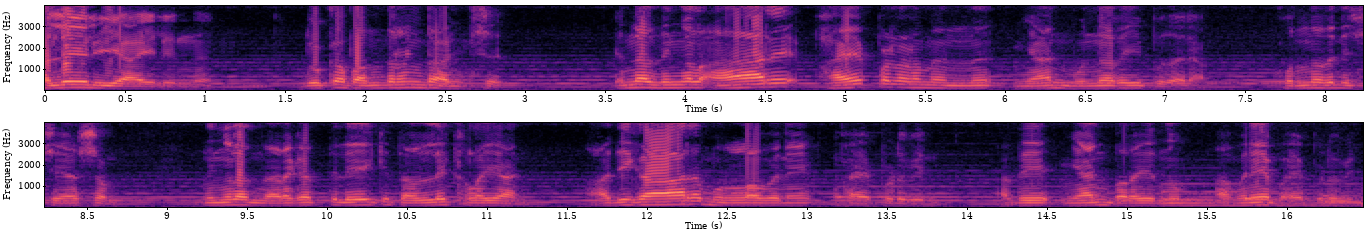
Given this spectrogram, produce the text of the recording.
ഹല്ലേലിയായിൽ ഇന്ന് ലൂക്ക പന്ത്രണ്ട് അഞ്ച്. എന്നാൽ നിങ്ങൾ ആരെ ഭയപ്പെടണമെന്ന് ഞാൻ മുന്നറിയിപ്പ് തരാം. കൊന്നതിന് ശേഷം നിങ്ങളെ നരകത്തിലേക്ക് തള്ളിക്കളയാൻ അധികാരമുള്ളവനെ ഭയപ്പെടുവിൻ. അതെ ഞാൻ പറയുന്നു അവനെ ഭയപ്പെടുവിൻ.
